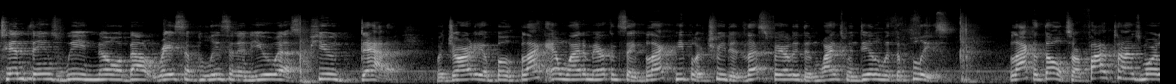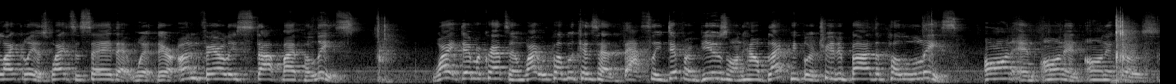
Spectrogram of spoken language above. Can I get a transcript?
10 things we know about race and policing in the U.S. Pew data. Majority of both black and white Americans say black people are treated less fairly than whites when dealing with the police. Black adults are five times more likely as whites to say that they're unfairly stopped by police. White Democrats and white Republicans have vastly different views on how black people are treated by the police. On and on and on it goes.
